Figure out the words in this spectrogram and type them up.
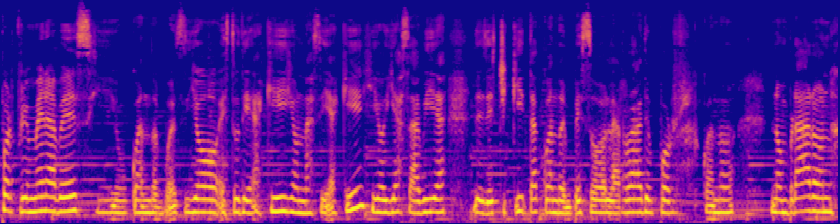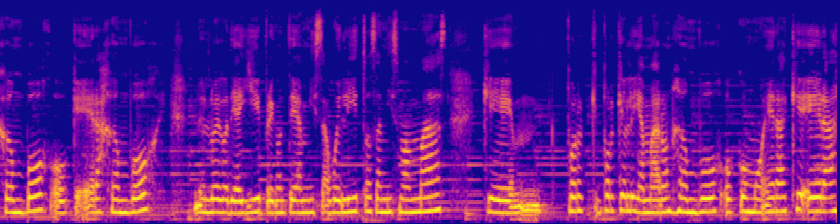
por primera vez cuando pues yo estudié aquí, yo nací aquí, yo ya sabía desde chiquita cuando empezó la radio por cuando nombraron Hamburg o que era Hamburg. Luego de allí pregunté a mis abuelitos, a mis mamás que mm, por, por qué le llamaron Hamburg o cómo era, qué era.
